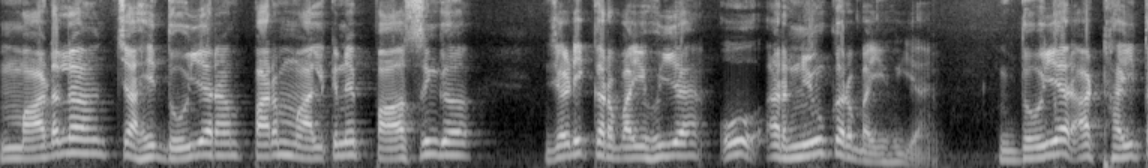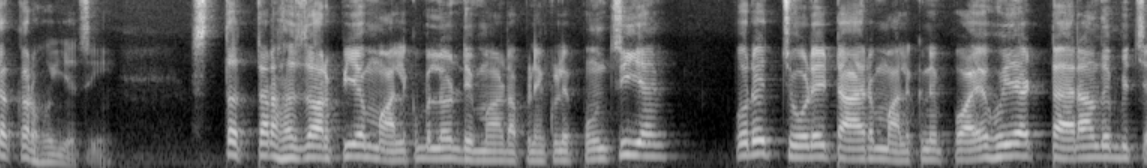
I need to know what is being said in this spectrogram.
ਮਾਡਲ ਚਾਹੇ 2000 ਆ, ਪਰ ਮਾਲਕ ਨੇ ਪਾਸਿੰਗ ਜਿਹੜੀ ਕਰਵਾਈ ਹੋਈ ਹੈ, ਉਹ ਰਿਨਿਊ ਕਰਵਾਈ ਹੋਈ ਹੈ। 2028 ਤੱਕ ਹੋਈ ਹੈ ਜੀ। 77000 ਰੁਪਏ ਮਾਲਕ ਵੱਲੋਂ ਡਿਮਾਂਡ ਆਪਣੇ ਕੋਲੇ ਪਹੁੰਚੀ ਹੈ। ਪੂਰੇ ਚੌੜੇ ਟਾਇਰ ਮਾਲਕ ਨੇ ਪਵਾਏ ਹੋਏ ਆ ਟਾਇਰਾਂ ਦੇ ਵਿੱਚ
